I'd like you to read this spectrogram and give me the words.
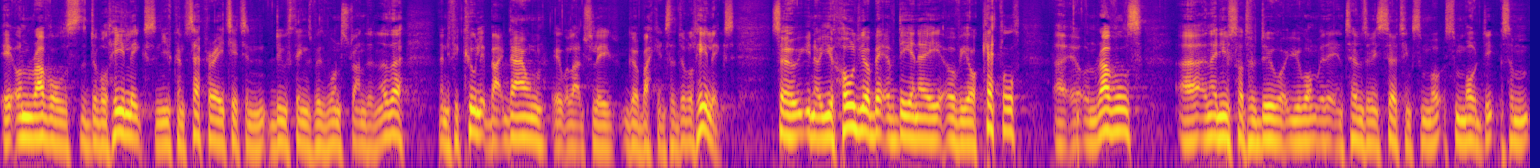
it unravels the double helix and you can separate it and do things with one strand and another. And if you cool it back down, it will actually go back into the double helix. So, you know, you hold your bit of DNA over your kettle, uh, it unravels, uh, and then you sort of do what you want with it in terms of inserting some, more, some, more some,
